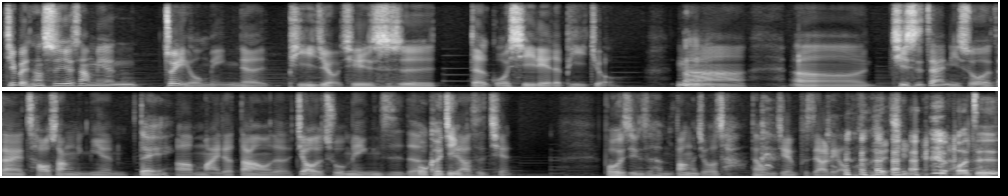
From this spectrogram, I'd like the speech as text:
基本上世界上面最有名的啤酒其实是德国系列的啤酒。那、嗯呃，其实，在你所有在超商里面，对，呃，买得到的叫得出名字的，伯克金，只要是浅，伯克金是很棒的酒厂，但我们今天不是要聊 伯克金，我只是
